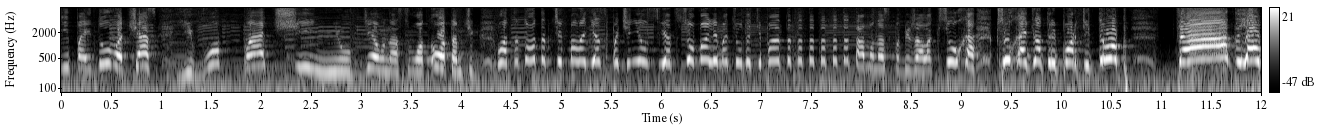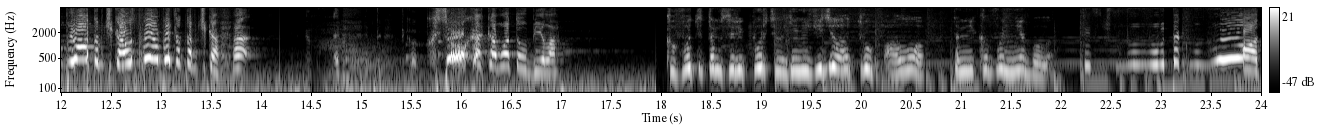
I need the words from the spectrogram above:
и пойду вот сейчас его починю. Где у нас вот Отомчик? Вот этот Отомчик молодец, починил свет, все, валим отсюда, типа, та-та-та-та-та-та. там у нас побежала Ксюха. Ксюха идет репортить труп. Да, да я убью Отомчика, успею убить Отомчика. А, Ксюха кого-то убила. Кого ты там зарепортил? Я не видела труп. Алло, там никого не было. Ты в- в- так вот,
